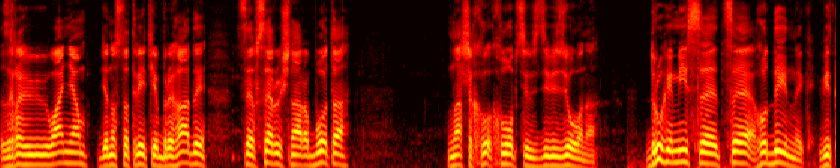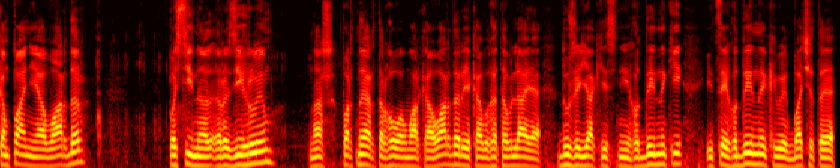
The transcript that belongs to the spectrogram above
з гравіюванням 93-ї бригади. Це все ручна робота наших хлопців з дивізіона. Друге місце це годинник від компанії Авардер. Постійно розігруємо. Наш партнер торгова марка Авардер, яка виготовляє дуже якісні годинники. І цей годинник, як бачите,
